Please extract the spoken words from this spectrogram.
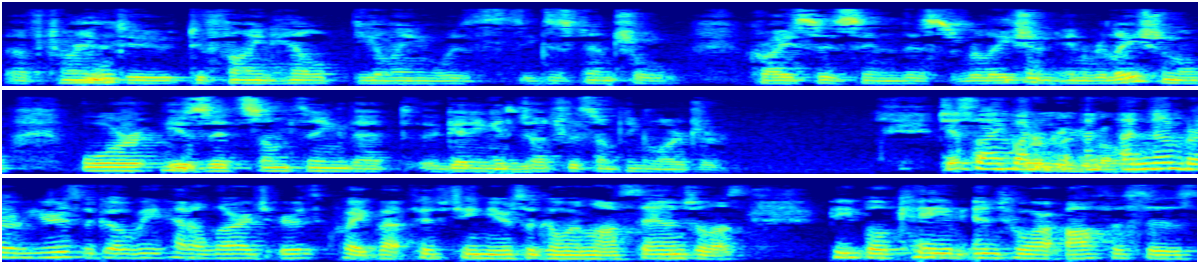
of trying to, to find help dealing with existential crisis in this relation, in relational, or is it something that uh, getting in touch with something larger? Just like when a, number of years ago, we had a large earthquake about 15 years ago in Los Angeles. People came into our offices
